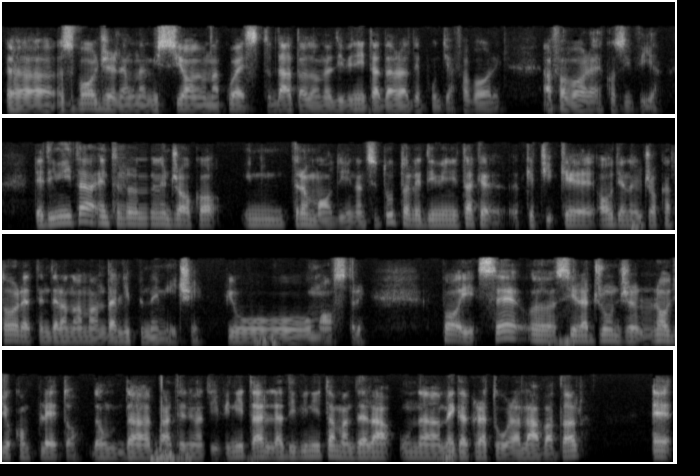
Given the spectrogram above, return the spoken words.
Eh, svolgere una missione, una quest data da una divinità darà dei punti a favore, a favore e così via. Le divinità entrano nel gioco in tre modi. Innanzitutto, le divinità che, che ti- che odiano il giocatore tenderanno a mandargli più nemici, più mostri. Poi, se eh, si raggiunge l'odio completo da, un- da parte di una divinità, la divinità manderà una mega creatura, l'avatar, e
